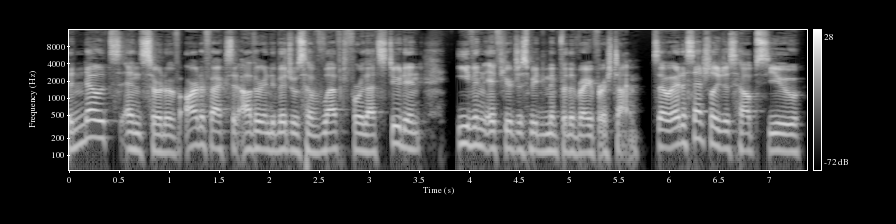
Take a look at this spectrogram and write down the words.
the notes and sort of artifacts that other individuals have left for that student, even if you're just meeting them for the very first time. So it essentially just helps you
